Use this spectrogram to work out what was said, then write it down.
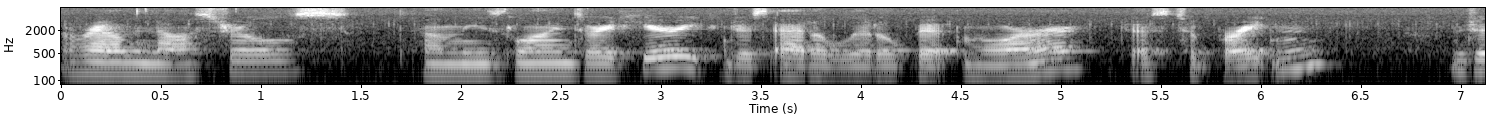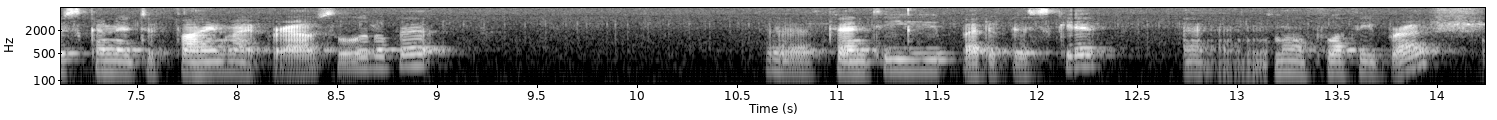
Around the nostrils, down these lines right here, you can just add a little bit more just to brighten. I'm just going to define my brows a little bit Uh, the Fenty Butter Biscuit and small fluffy brush.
